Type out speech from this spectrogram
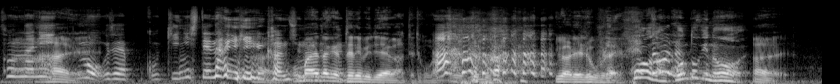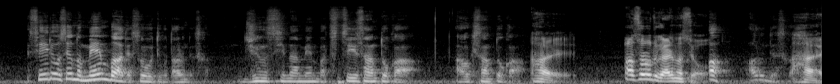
そんなに、はい。もうじゃあこう気にしてないはい。感じおなんですか、ね前だけテレビでやがってってこう言われるぐらい。です、河野さんこの時のはい、清涼戦のメンバーで揃うってことあるんですか？純粋なメンバー筒井さんとか青木さんとか。はい。あその時ありますよ。ああるんですか、はい。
